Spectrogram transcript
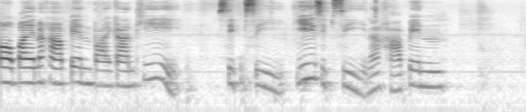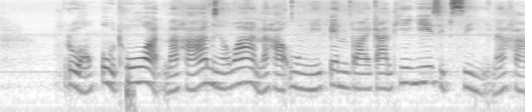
ต่อไปนะคะเป็นรายการที่ 14 24 นะคะ เป็นหลวงปู่ทวดนะคะ เนื้อว่านนะคะองค์นี้เป็นรายการที่ 24 นะคะ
